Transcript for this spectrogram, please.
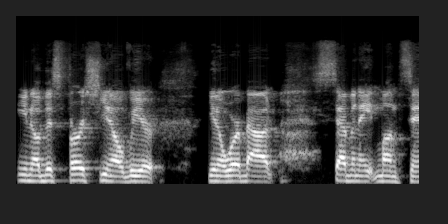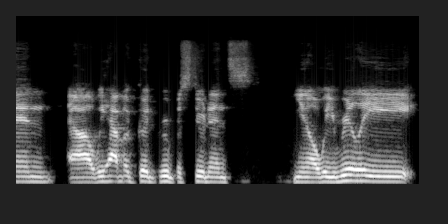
You know, this first, you know, we're, you know, we're about seven, eight months in. Uh, we have a good group of students. You know, we really,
